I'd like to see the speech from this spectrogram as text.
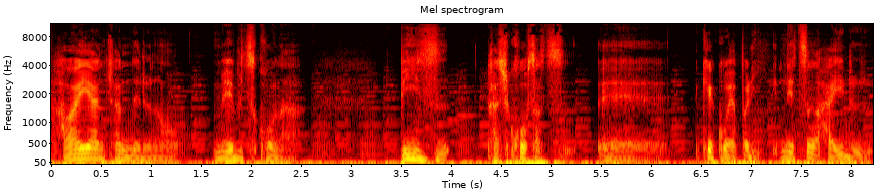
ハワイアンチャンネルの名物コーナー、ビーズ歌詞考察、えー結構やっぱり熱が入る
